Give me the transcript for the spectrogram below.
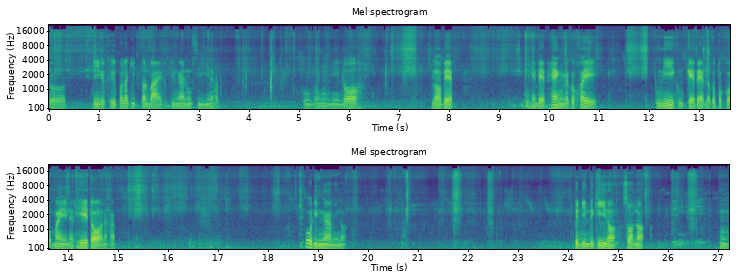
ก็นี่ก็คือภารกิจตอนบ่ายครับทีมงานลุงสีนะครับ คงต้องนี่รอ รอแบบ ให้แบบแห้งแล้วก็ค่อยพรุ่งนี้คงแกะแบบแล้วก็ประกอบใหม่นะเทต่อนะครับ โอ้ดินงามอยู่เนาะ เป็นดินตะกี้เนาะสอนเนาะเป็นอย่างนี้อืม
